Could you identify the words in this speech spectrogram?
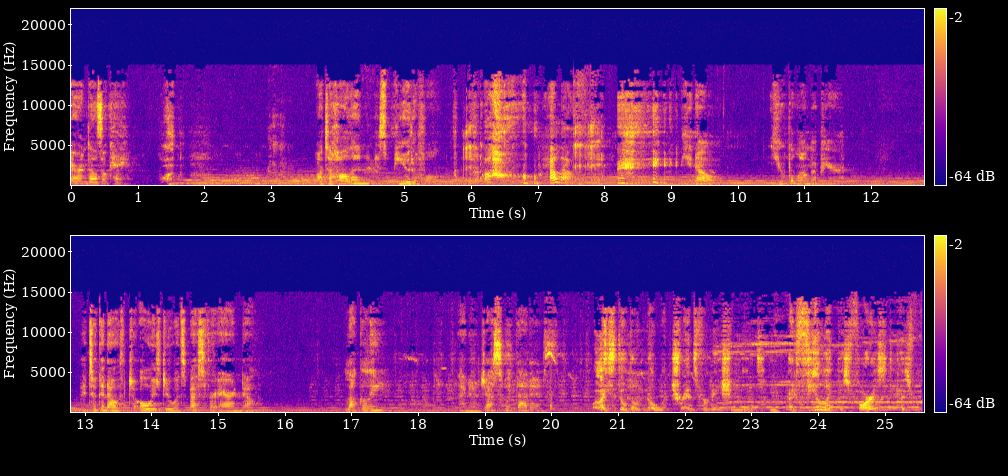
Arendelle's okay. What? Ahtohallan is beautiful. Oh, hello. You know, you belong up here. I took an oath to always do what's best for Arendelle. Luckily, I know just what that is. Well, I still don't know what transformation means. I feel like this forest has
